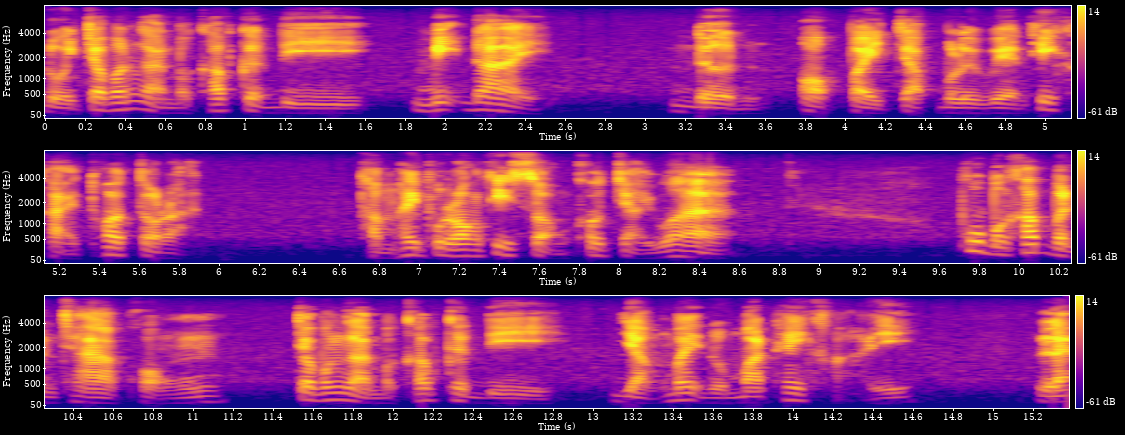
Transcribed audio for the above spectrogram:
โดยเจ้าพนักงานบังคับคดีมิได้เดินออกไปจากบริเวณที่ขายทอดตลาดทำให้ผู้ร้องที่สองเข้าใจว่า ผู้บังคับบัญชาของเจ้าพนักงานบังคับคดียังไม่อนุมัติให้ขาย และ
